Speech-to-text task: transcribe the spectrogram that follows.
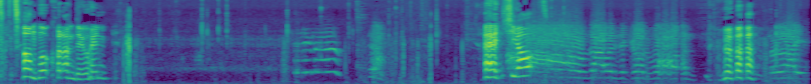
Tom, look what I'm doing. Headshot. Oh, that was a good one. right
